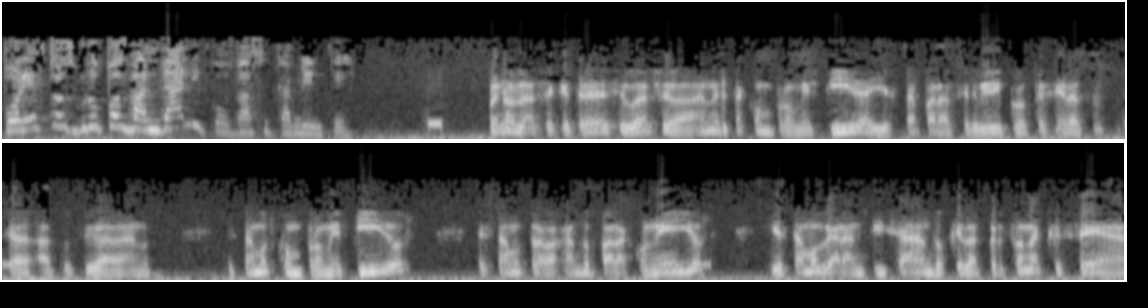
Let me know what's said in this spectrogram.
por estos grupos vandálicos, básicamente? Bueno, la Secretaría de Seguridad Ciudadana está comprometida y está para servir y proteger a sus, a sus ciudadanos. Estamos comprometidos, estamos trabajando para con ellos y estamos garantizando que la persona que sea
